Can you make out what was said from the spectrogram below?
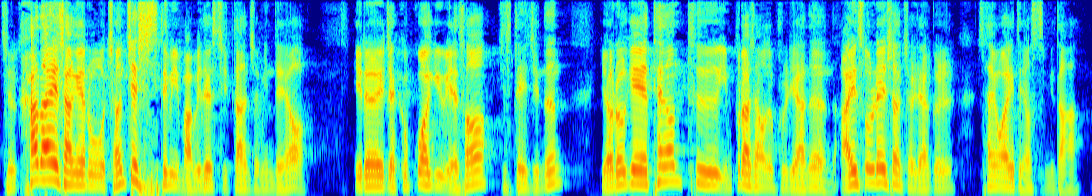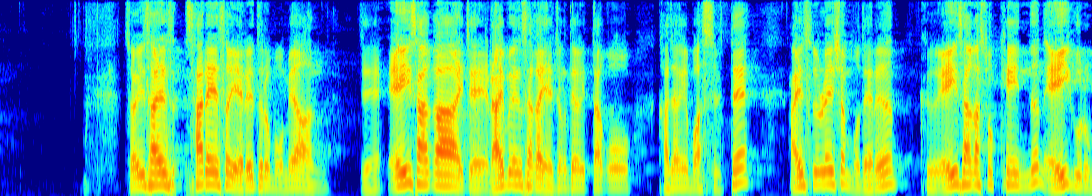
즉 하나의 장애로 전체 시스템이 마비될 수 있다는 점인데요. 이를 이제 극복하기 위해서 b.stage는 여러 개의 tenant 인프라 자원을 분리하는 isolation 전략을 사용하게 되었습니다. 저희 사례에서 예를 들어 보면 이제 A사가 이제 라이브 행사가 예정되어 있다고 가정해 보았을 때 isolation 모델은 그 A사가 속해 있는 A 그룹,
